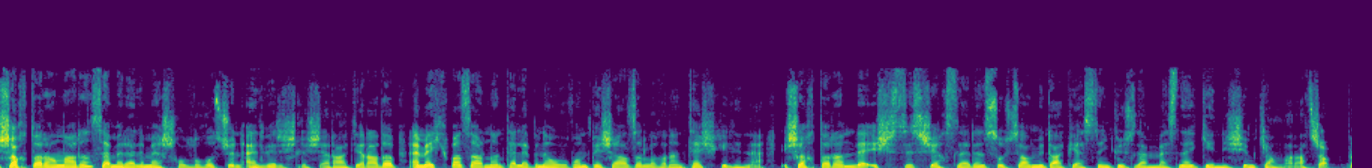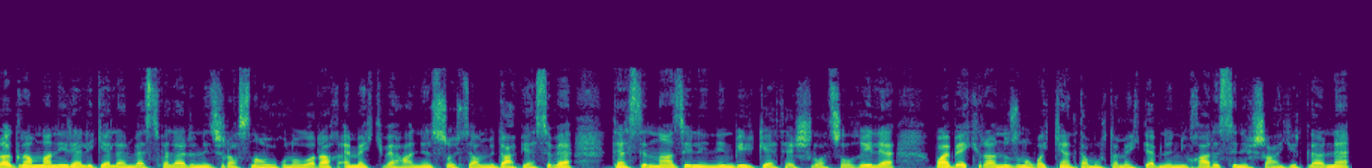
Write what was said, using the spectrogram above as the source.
iş axtaranların səmərəli məşğulluğu üçün əlverişli şərait yaradıb, əmək bazarının tələbinə uyğun peşə hazırlığının təşkilinə, iş axtaran və işsiz şəxslərin sosial müdafiəsinin güclənməsinə geniş imkanlar açıb. Proqramdan irəli gələn vəzifələrin icrasına uyğun olaraq Əmək və Əhalinin Sosial Müdafiəsi və Təhsil Nazirliyinin birgə təşkilatçılığı ilə Babək rayon Uzunova kənd tam orta məktəbinin yuxarı sinif şagirdlərinə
